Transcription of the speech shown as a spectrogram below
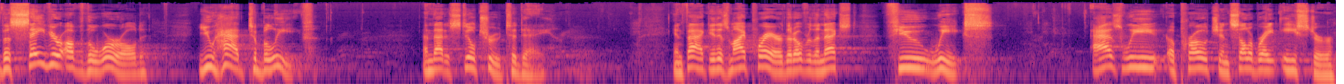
the Savior of the world, you had to believe. And that is still true today. In fact, it is my prayer that over the next few weeks, as we approach and celebrate Easter,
